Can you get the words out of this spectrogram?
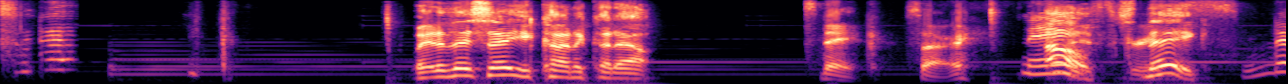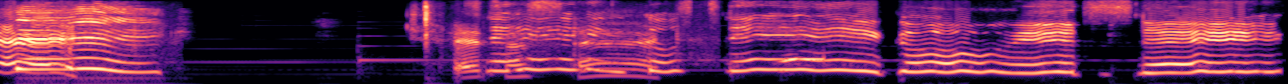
"Snake!" Wait, did they say you kind of cut out? Snake, sorry. Snake, Oh, It screams, snake. Snake! Snake. It's a snake, snake. oh snake, oh it's a snake.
